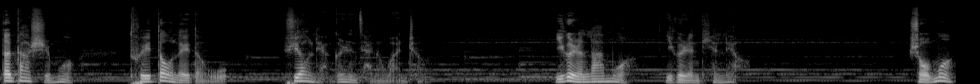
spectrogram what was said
但大石磨推豆类等物，需要两个人才能完成。一个人拉磨，一个人添料。手磨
